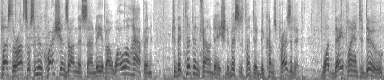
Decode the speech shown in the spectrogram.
Plus, there are also some new questions on this Sunday about what will happen to the Clinton Foundation if Mrs. Clinton becomes president, what they plan to do,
